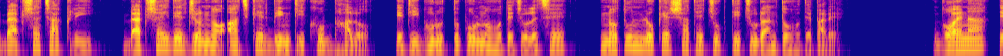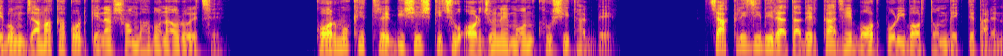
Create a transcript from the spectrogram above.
ব্যবসা চাকরি, ব্যবসায়ীদের জন্য আজকের দিনটি খুব ভালো, এটি গুরুত্বপূর্ণ হতে চলেছে, নতুন লোকের সাথে চুক্তি চূড়ান্ত হতে পারে। গয়না এবং জামাকাপড় কেনার সম্ভাবনাও রয়েছে। কর্মক্ষেত্রে বিশেষ কিছু অর্জনে মন খুশি থাকবে। চাকরিজীবীরা তাদের কাজে বড় পরিবর্তন দেখতে পারেন।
